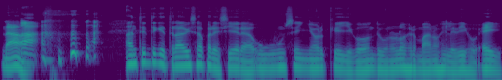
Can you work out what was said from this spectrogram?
Nada. Ah. Antes de que Travis apareciera, hubo un señor que llegó donde uno de los hermanos y le dijo, hey,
